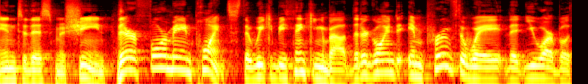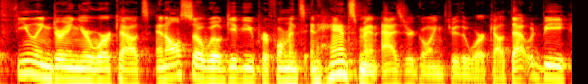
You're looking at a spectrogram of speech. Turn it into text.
into this machine, there are four main points that we could be thinking about that are going to improve the way that you are both feeling during your workouts and also will give you performance enhancement as you're going through the workout. That would be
